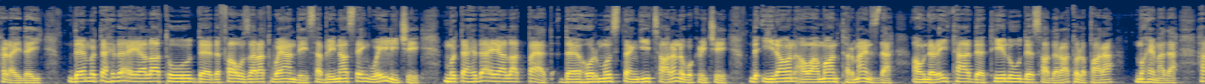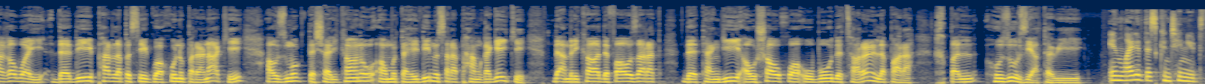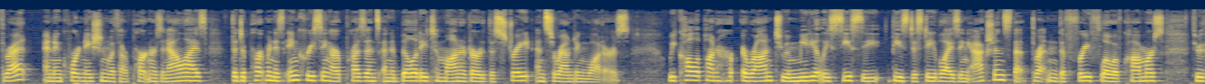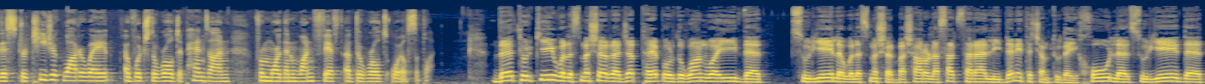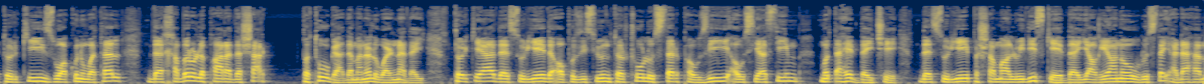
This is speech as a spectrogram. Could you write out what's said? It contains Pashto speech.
کړی دی د متحده ایالاتو د دفاع وزارت ویاندې سابرینا سنگ ویلي چې متحده ایالات باید د هرمز تنګي څارنه وکړي چې د ایران او عمان ترمنځ ده او نړۍ ته د تیلو د صادراتو لپاره مهمه ده هغه وایي د دې پرله پسې غواخونو پرانا کې او زموږ د شریکانو او متحدینو سره په همغږي کې د امریکا دفاع وزارت د تنګي او شاوخوا اوبو د څارنې لپاره خپل حضور زیاتوي In light of this continued threat, and in coordination with our partners and allies, the Department is increasing our presence and ability to monitor the strait and surrounding waters. We call upon Iran to immediately cease the- these destabilizing actions that threaten the free flow of commerce through this strategic waterway of which the world depends on for more than one fifth of the world's oil supply. د ترکی ولسمشر رجب the اردوغان وایي د سوریې له ولسمشر بشار الاسد سره لیدنې ته چمتو دی خو له سوریې د ترکی ځواکونو وتل د خبرو لپاره د شرط په توګه د منلو وړ نه دی ترکیه د سوریې د اپوزیسیون تر ټولو ستر پوځي او سیاسي متحد دی چې د سوریې په شمال لویدیځ کې د یاغیانو ورستۍ اډه هم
